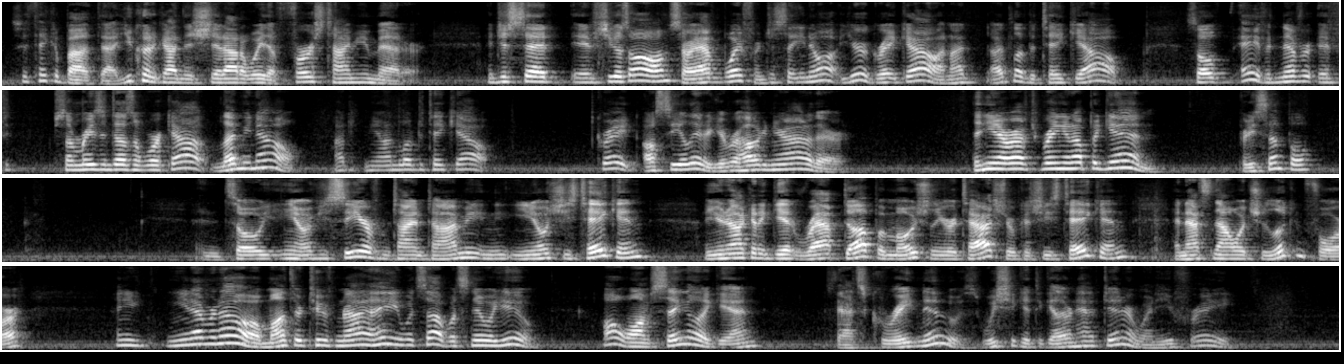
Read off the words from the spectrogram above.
So think about that. You could have gotten this shit out of the way the first time you met her. And just said, if she goes, Oh, I'm sorry, I have a boyfriend, just say, You know what, you're a great gal and I'd, I'd love to take you out. So, hey, if it never, if some reason doesn't work out, let me know. I'd, you know, I'd love to take you out. Great. I'll see you later. Give her a hug and you're out of there. Then you never have to bring it up again. Pretty simple. And so, you know, if you see her from time to time, you, know she's taken, and you're not going to get wrapped up emotionally or attached to her because she's taken, and that's not what you're looking for. And you, you never know. A month or two from now, hey, what's up? What's new with you? Oh, well, I'm single again. That's great news. We should get together and have dinner. When are you free?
